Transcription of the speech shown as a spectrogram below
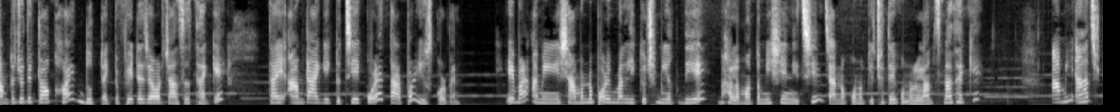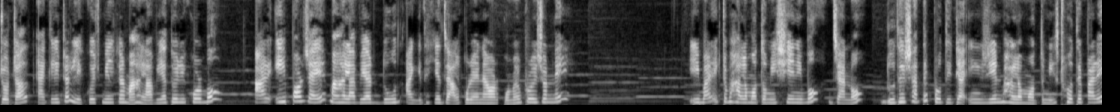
আমটা যদি টক হয়, দুধটা একটু ফেটে যাওয়ার চান্সেস থাকে। তাই আমটা আগে একটু চেক করে তারপর ইউজ করবেন। এবার আমি সামান্য পরিমাণ লিকুইড মিল্ক দিয়ে ভালো মতো মিশিয়ে নিচ্ছি, যেন কোনো কিছুতে কোনো লাম্পস না থাকে। আমি আজ টোটাল এক লিটার লিকুইড মিল্কের মাহলাভিয়া তৈরি করব। আর এই পর্যায়ে মাহলাভিয়ার দুধ আগে থেকে জাল করে নেওয়ার কোনো প্রয়োজন নেই। এবার একটু ভালো মতো মিশিয়ে নিব, যেন দুধের সাথে প্রতিটা ইনগ্রিডিয়েন্ট ভালো মতো মিক্সড হতে পারে।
